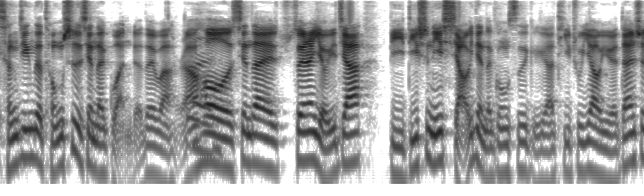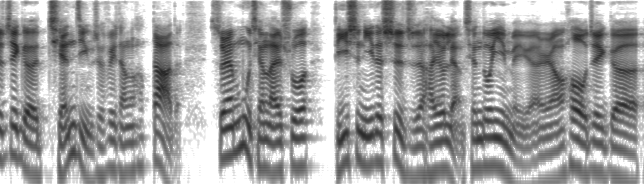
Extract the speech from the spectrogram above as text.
曾经的同事现在管着，对吧？然后现在虽然有一家。比迪士尼小一点的公司给他提出要约，但是这个前景是非常大的。虽然目前来说，迪士尼的市值还有两千多亿美元，然后这个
